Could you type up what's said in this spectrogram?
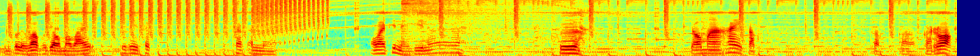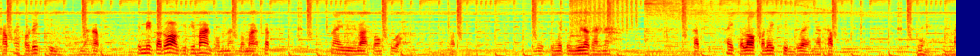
ผมก็เลยว่าผมจะเอามาไว้ที่นี่สักสักอันหนึ่ง เอาไว้ที่ไหนดีนะ คือจะเอามาให้กับกับกระรอกครับให้เขาได้กินนะครับจะมีกระรอกอยู่ที่บ้านผมนะประมาณสักน่ามีมาสองตัวนะครับเดี๋ยวทิ้งไว้ตรงนี้แล้วกันนะครับให้กระรอกเขาได้กินด้วยนะครับนี่เห็นไหม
